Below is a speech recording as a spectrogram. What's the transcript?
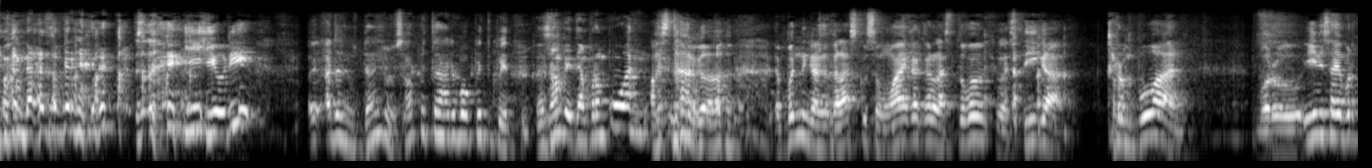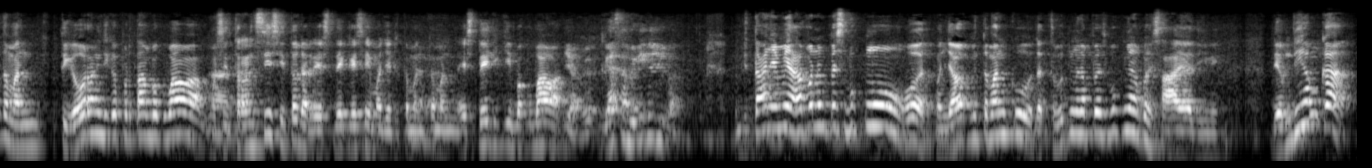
Udah supirnya Iyo di ada dan dulu sampai tuh ada bawa PT-PT. Dan sampai yang perempuan Astaga. Yang penting kakak kelasku semua kakak kelas tuh kelas 3 perempuan. Baru ini saya berteman tiga orang jika pertama aku bawa masih transisi itu dari SD ke SMA jadi teman-teman SD jika aku bawa. Ya, biasa begitu juga. Ditanya mi apa nama Facebookmu? Wah, menjawab mi temanku dan sebut mi nama Facebooknya apa saya di ini. Diam-diam kak.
